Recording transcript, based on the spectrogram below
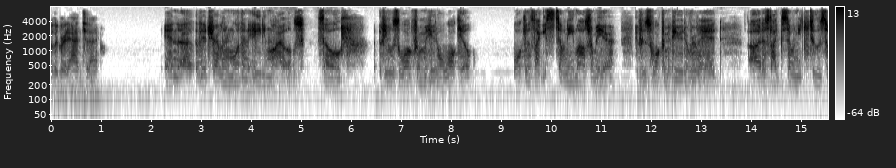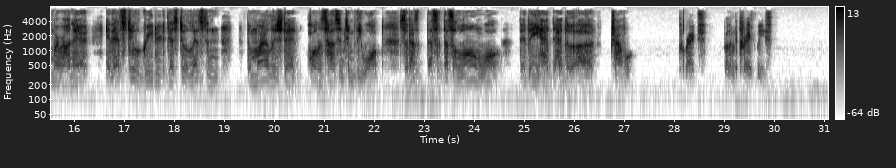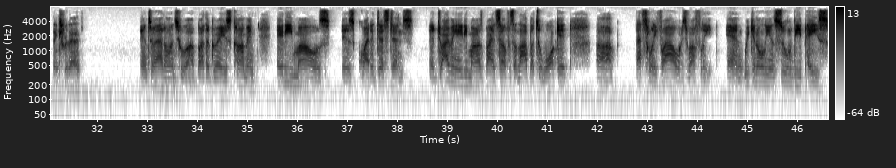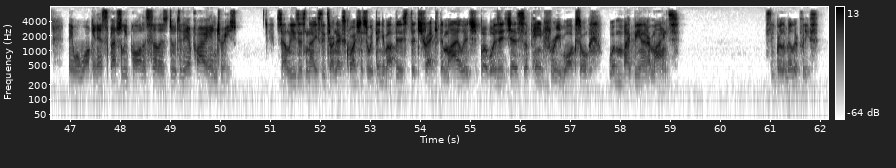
Brother Gray, to that? And uh, they're traveling more than 80 miles. So if he was to walk from here to Walk Hill, Walk Hill's like 78 miles from here. If he was to walk from here to Riverhead, uh, that's like 72, somewhere around there. And that's still greater, that's still less than the mileage that Paul and Silas and Timothy walked. So that's that's that's a long walk that they had had to that. And to add on to uh, Brother Gray's comment, 80 miles is quite a distance. And driving 80 miles by itself is a lot, but to walk it, uh, that's 24 hours roughly. And we can only assume the pace they were walking, especially Paul and Silas, due to their prior injuries. So that leads us nicely to our next question. So we think about this, the trek, the mileage, but was it just a pain-free walk? So what might be on our minds? Brother Miller, please.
